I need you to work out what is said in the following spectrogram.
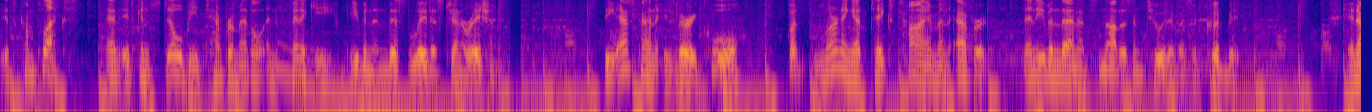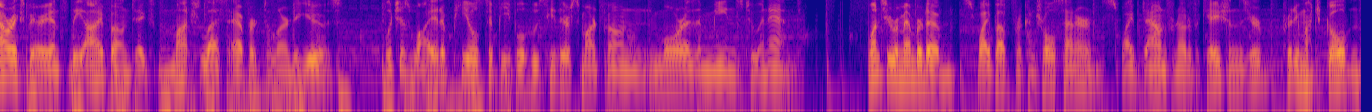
it's complex, and it can still be temperamental and finicky even in this latest generation. The S Pen is very cool, but learning it takes time and effort, and even then it's not as intuitive as it could be. In our experience, the iPhone takes much less effort to learn to use, which is why it appeals to people who see their smartphone more as a means to an end. Once you remember to swipe up for Control Center and swipe down for notifications, you're pretty much golden.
